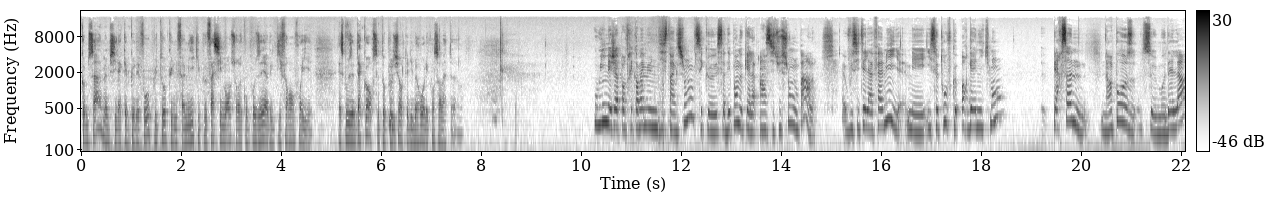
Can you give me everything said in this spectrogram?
comme ça, même s'il a quelques défauts, plutôt qu'une famille qui peut facilement se recomposer avec différents foyers. Est-ce que vous êtes d'accord cette opposition entre les libéraux et les conservateurs? Oui, mais j'apporterai quand même une distinction, c'est que ça dépend de quelle institution on parle. Vous citez la famille, mais il se trouve que organiquement, personne n'impose ce modèle-là,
